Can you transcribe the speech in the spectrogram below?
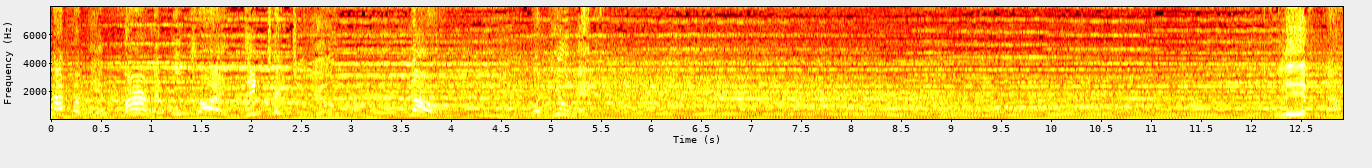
Not what the environment will try and dictate to you. No, what you make it. Live now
